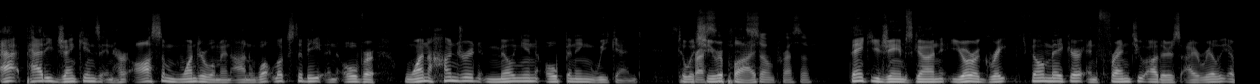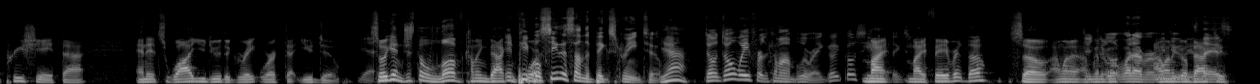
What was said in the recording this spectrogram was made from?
at Patty Jenkins and her awesome Wonder Woman on what looks to be an over 100 million opening weekend. to which she Impressive. replied, So impressive. Thank you, James Gunn. You're a great filmmaker and friend to others. I really appreciate that. And it's why you do the great work that you do. Yeah. So again, just the love coming back and, And people forth. see this on the big screen too. yeah. Don't don't wait for it to come on Blu-ray. Go go see it on My the big screen. my favorite though. So I want to I'm to go whatever I want to go back days. to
